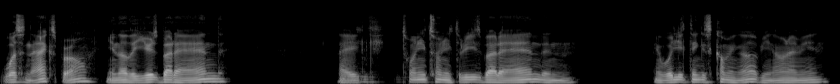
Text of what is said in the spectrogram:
what's next, bro? You know, the year's about to end. Like 2023 is about to end, and I mean, what do you think is coming up? You know what I mean?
